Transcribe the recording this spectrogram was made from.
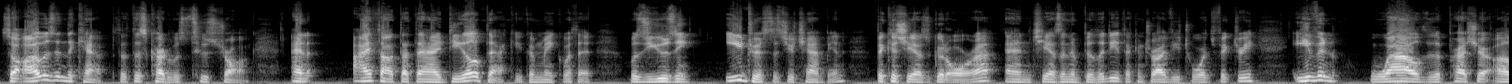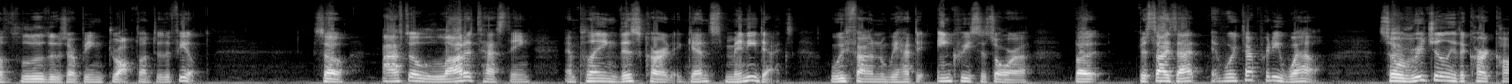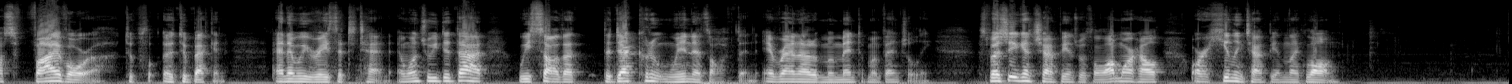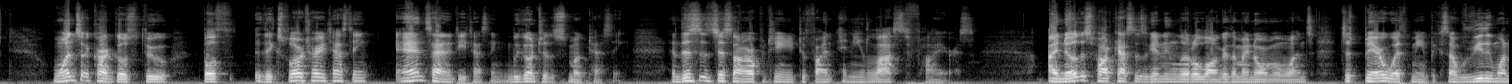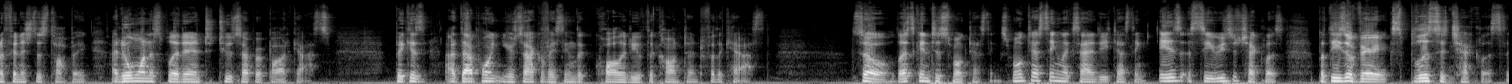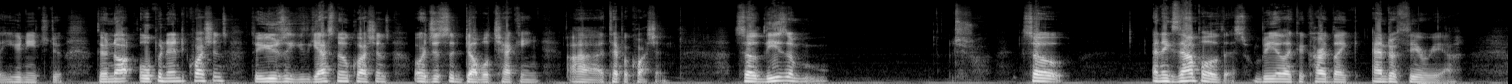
So I was in the camp that this card was too strong, and I thought that the ideal deck you can make with it was using Idris as your champion because she has good aura and she has an ability that can drive you towards victory, even while the pressure of Lulus are being dropped onto the field. So, after a lot of testing and playing this card against many decks, we found we had to increase its aura, but besides that, it worked out pretty well. So originally the card cost 5 aura to uh, to beckon, and then we raised it to 10. And once we did that, we saw that the deck couldn't win as often. It ran out of momentum eventually, especially against champions with a lot more health or a healing champion like Long. Once a card goes through both the exploratory testing and sanity testing, we go into the smoke testing. And this is just our opportunity to find any last fires. I know this podcast is getting a little longer than my normal ones. Just bear with me because I really want to finish this topic. I don't want to split it into two separate podcasts. Because at that point, you're sacrificing the quality of the content for the cast. So let's get into smoke testing. Smoke testing, like sanity testing, is a series of checklists, but these are very explicit checklists that you need to do. They're not open ended questions, they're usually yes no questions or just a double checking uh, type of question. So these are. So an example of this would be like a card like Androtheria.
